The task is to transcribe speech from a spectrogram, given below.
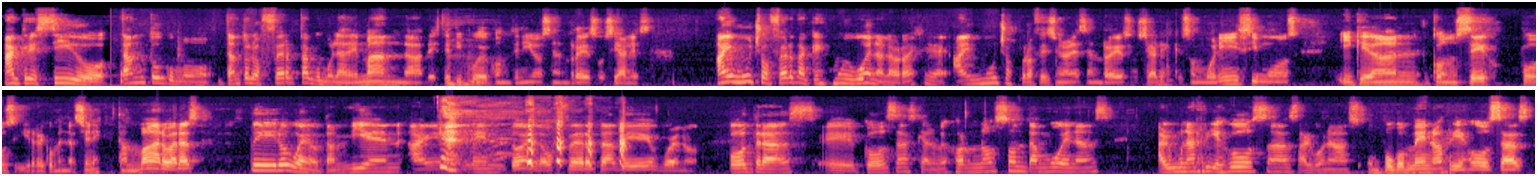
ha crecido tanto, como, tanto la oferta como la demanda de este tipo de contenidos en redes sociales. Hay mucha oferta que es muy buena, la verdad es que hay muchos profesionales en redes sociales que son buenísimos y que dan consejos y recomendaciones que están bárbaras, pero bueno, también hay un aumento en la oferta de, bueno, otras eh, cosas que a lo mejor no son tan buenas, algunas riesgosas, algunas un poco menos riesgosas,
